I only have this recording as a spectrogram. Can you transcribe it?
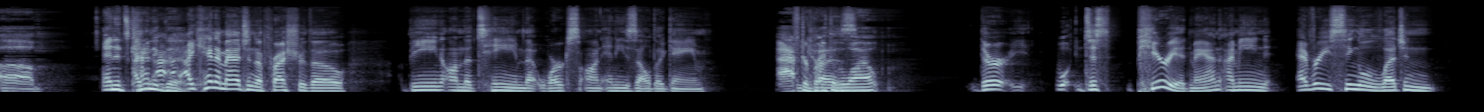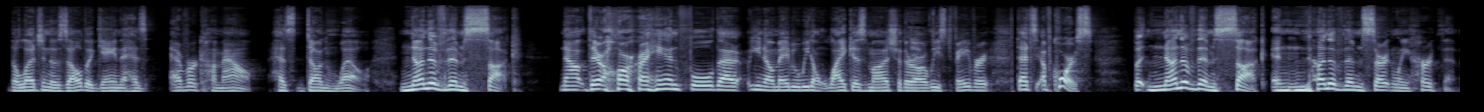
Um, and it's kind of good. I, I can't imagine the pressure though, being on the team that works on any Zelda game. After Breath of the Wild, There, well, just period, man. I mean, every single Legend, the Legend of Zelda game that has ever come out has done well. None of them suck. Now there are a handful that you know maybe we don't like as much, or they're Yeah. our least favorite. That's of course, but none of them suck, and none of them certainly hurt them.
